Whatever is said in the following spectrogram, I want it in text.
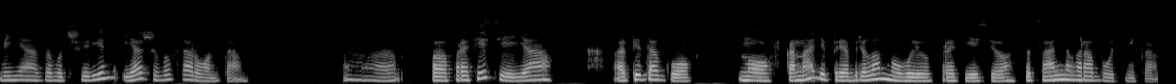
Меня зовут Ширин, я живу в Торонто. А, По профессии я а, педагог, но в Канаде приобрела новую профессию социального работника.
